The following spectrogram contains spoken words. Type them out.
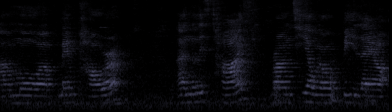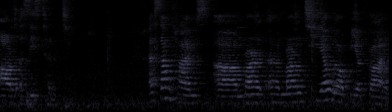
uh, more manpower, and this time volunteer will be their art assistant. And sometimes um, uh, volunteer will be a guide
